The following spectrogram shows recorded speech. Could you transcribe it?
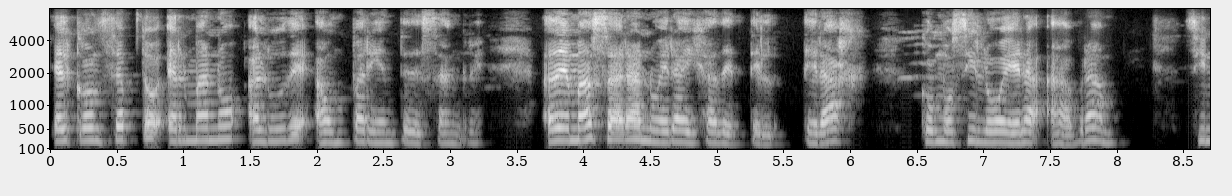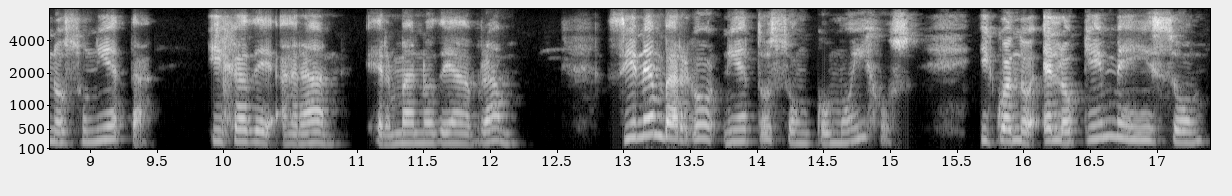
El concepto hermano alude a un pariente de sangre. Además, Sara no era hija de Teraj, como si lo era Abraham, sino su nieta, hija de Arán, hermano de Abraham. Sin embargo, nietos son como hijos. Y cuando Elohim me hizo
